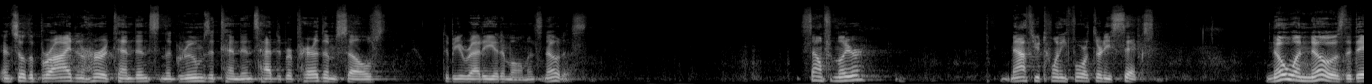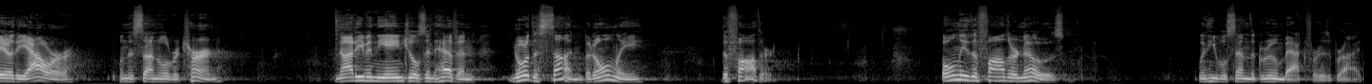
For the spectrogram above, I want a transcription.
And so the bride and her attendants and the groom's attendants had to prepare themselves to be ready at a moment's notice. Sound familiar? Matthew 24, 36. No one knows the day or the hour when the Son will return, not even the angels in heaven, nor the Son, but only the Father. Only the Father knows when he will send the groom back for his bride.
